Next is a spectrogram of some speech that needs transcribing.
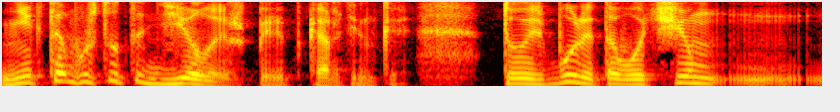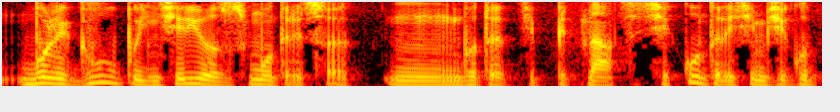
не к тому, что ты делаешь перед картинкой. То есть, более того, чем более глупо и несерьезно смотрится вот эти 15 секунд или 7 секунд,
